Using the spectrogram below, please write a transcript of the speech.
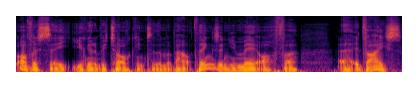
obviously, you're going to be talking to them about things and you may offer uh, advice,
